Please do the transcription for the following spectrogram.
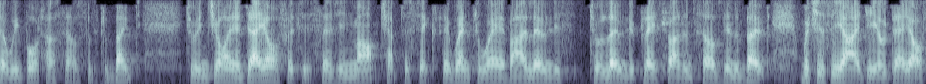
so we bought ourselves a little boat to enjoy a day off, as it says in Mark chapter 6. They went away by a lonely, to a lonely place by themselves in a boat, which is the ideal day off.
